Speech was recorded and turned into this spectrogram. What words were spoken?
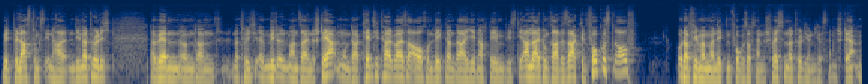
mit Belastungsinhalten, die natürlich da werden ähm, dann natürlich ermittelt man seine Stärken und da kennt die teilweise auch und legt dann da, je nachdem, wie es die Anleitung gerade sagt, den Fokus drauf. Oder vielmehr, man legt den Fokus auf seine Schwächen natürlich und nicht auf seine Stärken.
